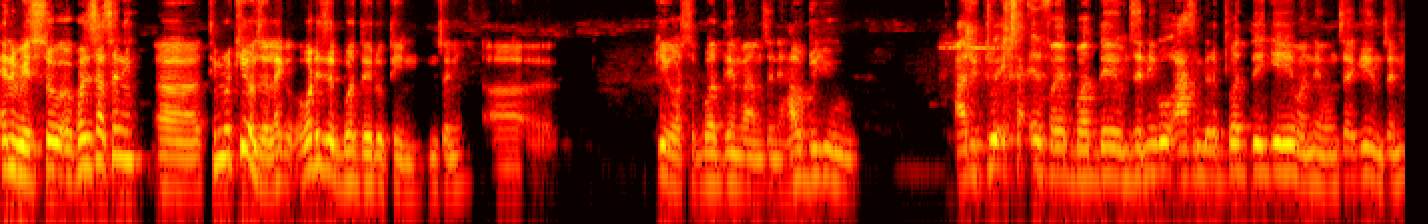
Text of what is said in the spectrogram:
एनिवेज सो पछि छ नि अँ, तिम्रो के हुन्छ like what is the birthday routine हुन्छ नि अँ, के गर्छ बर्थडेमा हुन्छ नि how do you are you too excited for birthday हुन्छ नि ओ आज मेरो बर्थडे के भन्ने हुन्छ कि हुन्छ नि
